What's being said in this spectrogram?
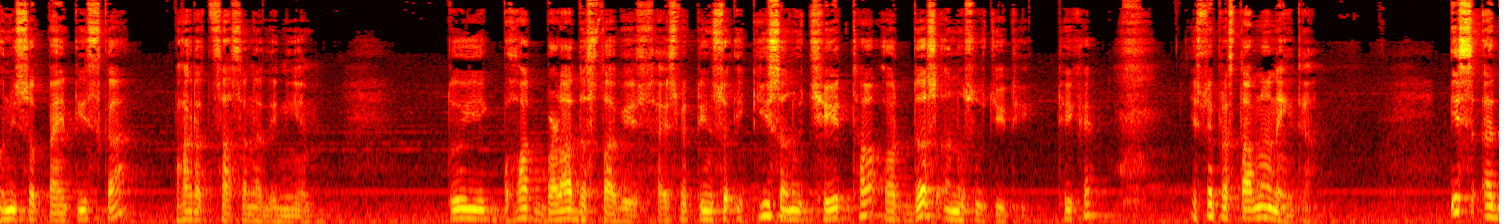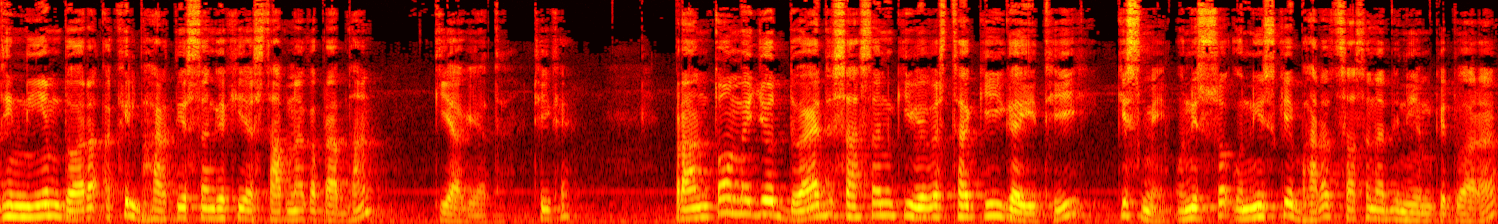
1935 का भारत शासन अधिनियम। तो ये एक बहुत बड़ा दस्तावेज़ था। इसमें 321 अनुच्छेद था और 10 अनुसूची थी। ठीक है? इसमें प्रस्तावना नहीं था। इस अधिनियम द्वारा अखिल भारतीय संघ की स्थापना का प्रावधान किया गया था। ठीक है? प्रांतों में जो द्वैध शासन की व्यवस्था की गई थी, किसमें? 1919 के भारत शासन अधिनियम के द्वारा।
